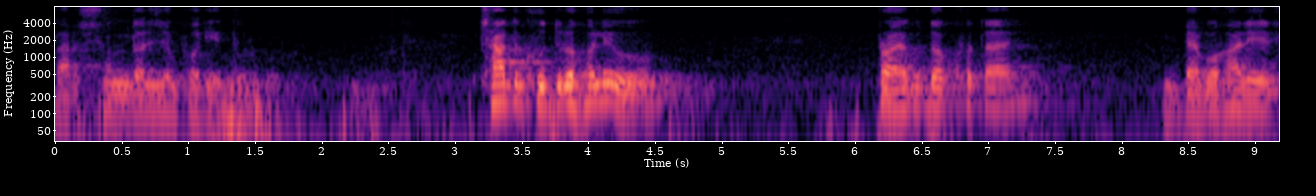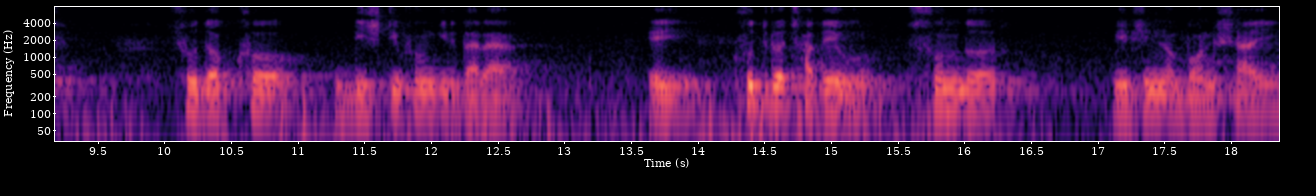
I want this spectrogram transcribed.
তার সৌন্দর্য ভরিয়ে তুলব। ছাদ ক্ষুদ্র হলেও প্রয়োগ দক্ষতায়, ব্যবহারের সুদক্ষ দৃষ্টিভঙ্গির দ্বারা এই ক্ষুদ্র ছাদেও সুন্দর, বিভিন্ন বনসাই,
